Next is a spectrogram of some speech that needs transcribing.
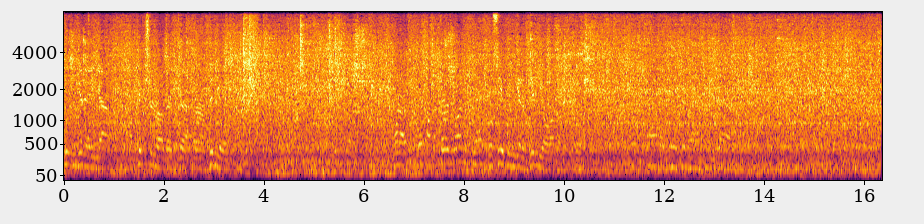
we can get a, uh, a picture of it uh, or a video of it. On, on the third one, yeah. we'll see if we can get a video of it.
